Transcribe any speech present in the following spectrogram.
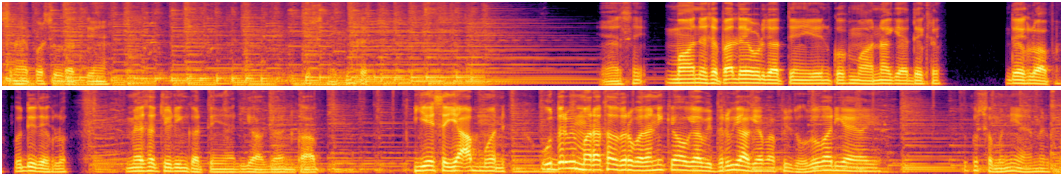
स्नाइपर से उड़ाते हैं। ऐसे मारने से पहले उड़ जाते हैं ये, इनको मारना क्या देख लो। देख लो आप, खुद ही देख लो। मेरे साथ चीटिंग करते हैं। यार ये आ गया इनका अब ये सही है अब उधर भी मरा था उधर पता नहीं क्या हो गया अब इधर भी आ गया वापस दो दो बार ही आया ये। तो कुछ समझ नहीं आया मेरे को।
